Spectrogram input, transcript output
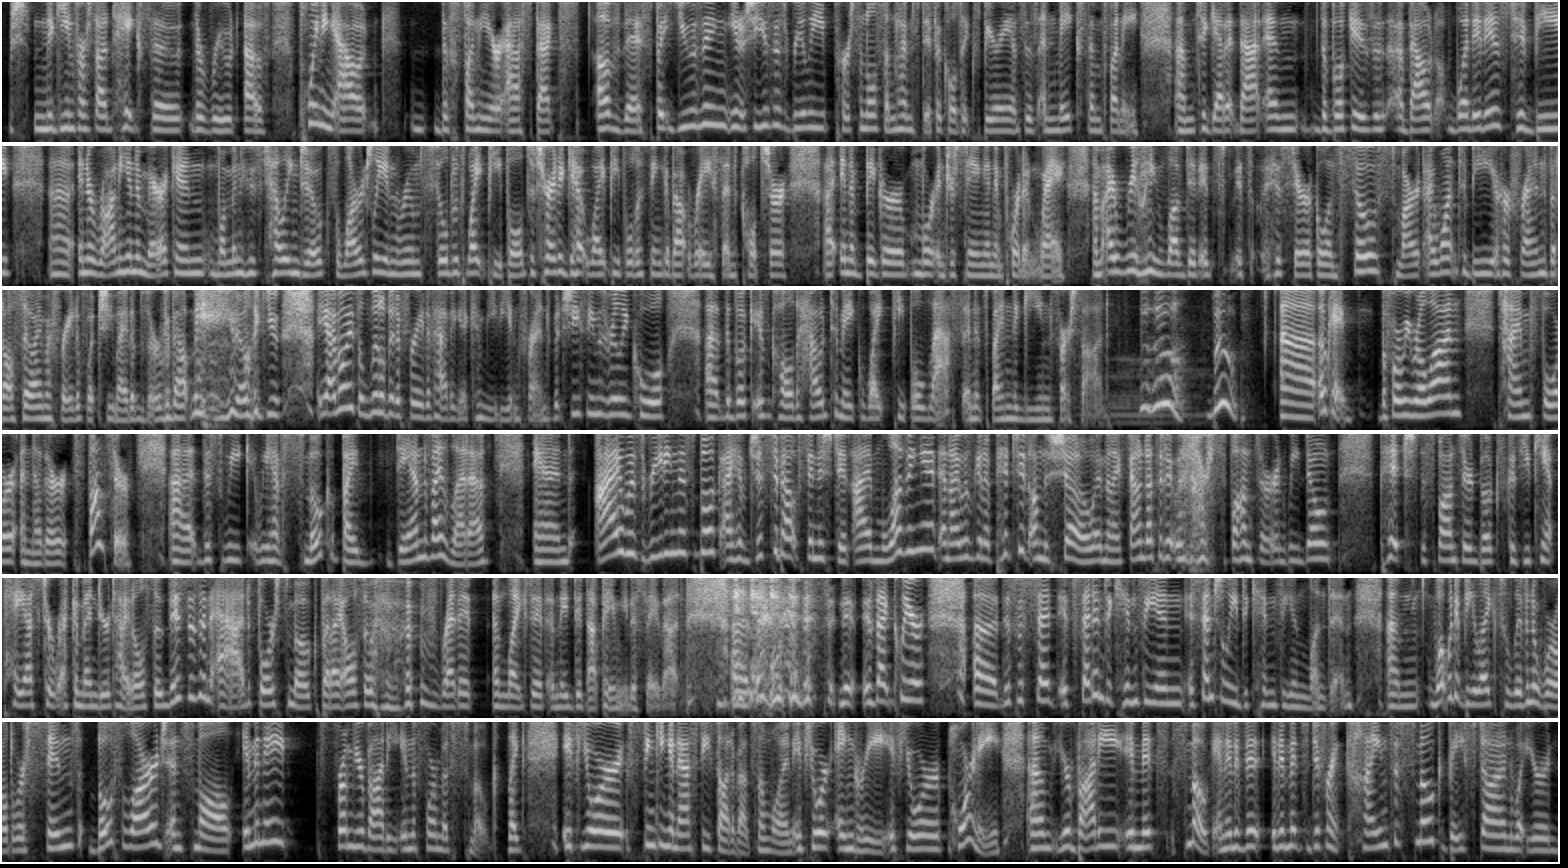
Negin Farsad takes the the route of pointing out the funnier aspects of this, but using you know she uses really personal, sometimes difficult experiences and makes them funny um, to get at that. And the book is about what it is to be uh, an Iranian American woman who's telling jokes largely in rooms filled with white people to try to get white people to think about race and culture uh, in a bigger, more interesting and important way. Um, I really loved it. It's it's hysterical and so smart. I want to be her friend, but also I'm afraid of what she might observe about me. you know, like you, yeah, I'm always a little bit afraid of having a comedian friend, but she seems really cool. Uh, the book is called How to Make White People Laugh, and it's by Negin Farsad. Woohoo! Woo! Uh, okay, before we roll on, time for another sponsor. Uh, this week we have Smoke by Dan Vyleta, and I was reading this book. I have just about finished it. I'm loving it, and I was going to pitch it on the show, and then I found out that it was our sponsor, and we don't pitch the sponsored books because you can't pay us to recommend your title. So this is an ad for Smoke, but I also have read it and liked it, and they did not pay me to say that. Uh, this, is that clear? Uh, this was said. It's set in Dickensian, essentially Dickensian London. Um, what would it be like to live in a world where sins, both large and small, emanate from your body in the form of smoke. Like if you're thinking a nasty thought about someone, if you're angry, if you're horny, um, your body emits smoke and it, it emits different kinds of smoke based on what you're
